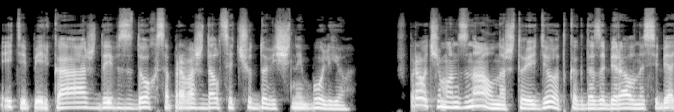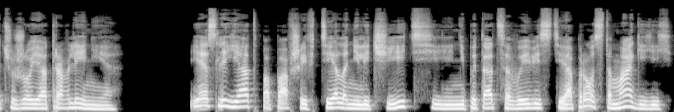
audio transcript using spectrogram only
и теперь каждый вздох сопровождался чудовищной болью. Впрочем, он знал, на что идет, когда забирал на себя чужое отравление. Если яд, попавший в тело, не лечить и не пытаться вывести, а просто магией,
